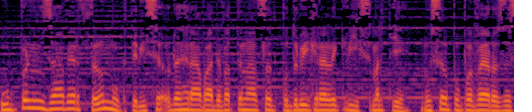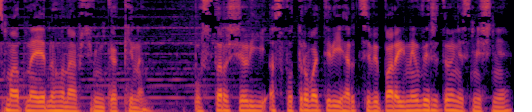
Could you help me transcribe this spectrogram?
Úplný závěr filmu, který se odehrává 19 let po druhých relikvích smrti, musel poprvé rozesmát nejednoho návštěvníka kinem. Postaršelí a sfotrovatělí herci vypadají neuvěřitelně směšně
